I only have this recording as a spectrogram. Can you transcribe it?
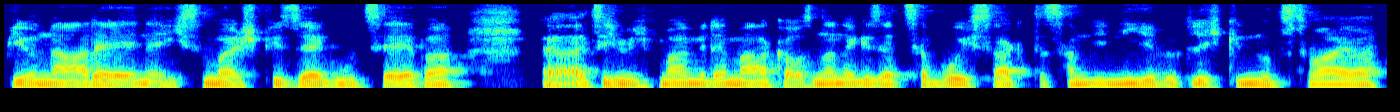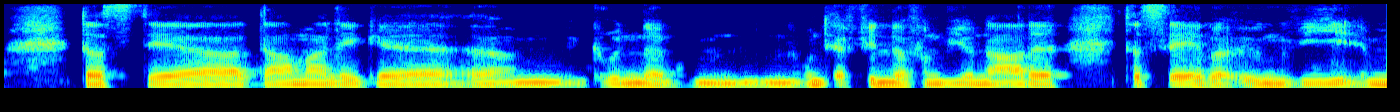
Bionade, erinnere ich zum Beispiel sehr gut selber, äh, als ich mich mal mit der Marke auseinandergesetzt habe, wo ich sage, das haben die nie wirklich genutzt, war ja, dass der damalige ähm, Gründer und Erfinder von Bionade das selber irgendwie im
